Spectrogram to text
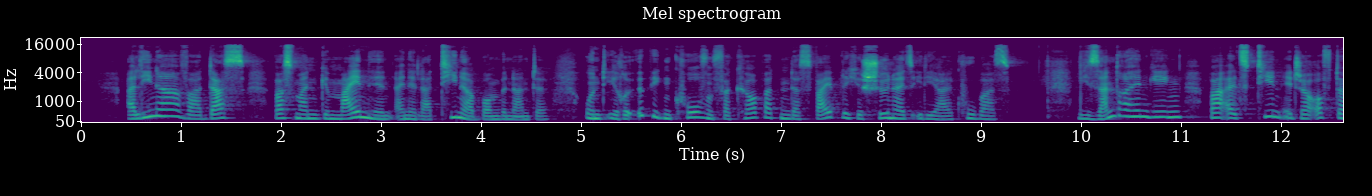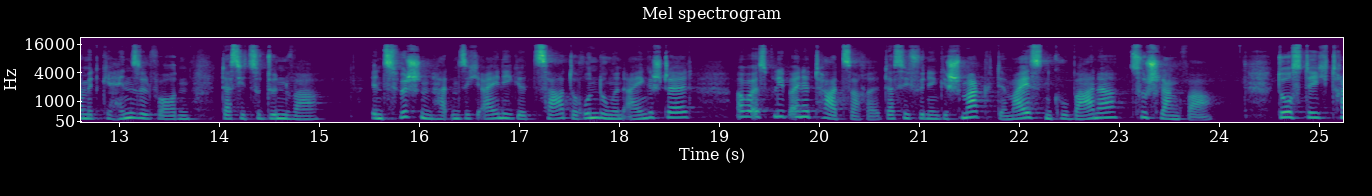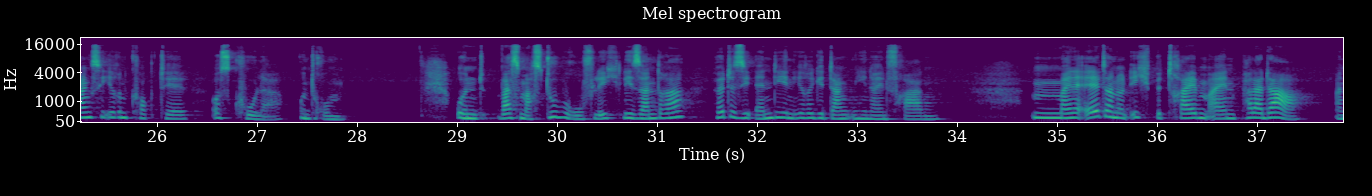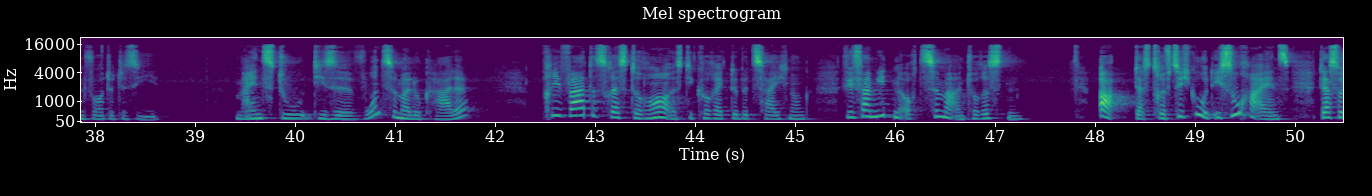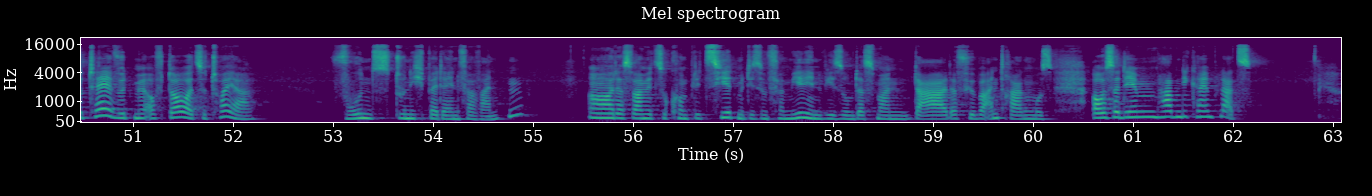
Alina war das, was man gemeinhin eine Latinerbombe nannte, und ihre üppigen Kurven verkörperten das weibliche Schönheitsideal Kubas. Lisandra hingegen war als Teenager oft damit gehänselt worden, dass sie zu dünn war. Inzwischen hatten sich einige zarte Rundungen eingestellt, aber es blieb eine Tatsache, dass sie für den Geschmack der meisten Kubaner zu schlank war. Durstig trank sie ihren Cocktail aus Cola und Rum. Und was machst du beruflich, Lisandra? hörte sie Andy in ihre Gedanken hineinfragen. Meine Eltern und ich betreiben ein Paladar, antwortete sie. Meinst du diese Wohnzimmerlokale? Privates Restaurant ist die korrekte Bezeichnung. Wir vermieten auch Zimmer an Touristen. Ah, das trifft sich gut. Ich suche eins. Das Hotel wird mir auf Dauer zu teuer. Wohnst du nicht bei deinen Verwandten? Oh, das war mir zu kompliziert mit diesem Familienvisum, das man da dafür beantragen muss. Außerdem haben die keinen Platz.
